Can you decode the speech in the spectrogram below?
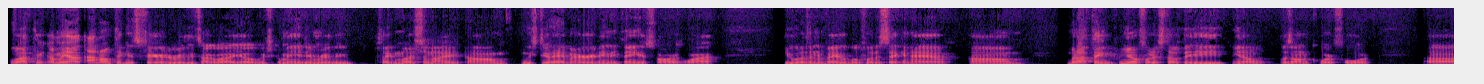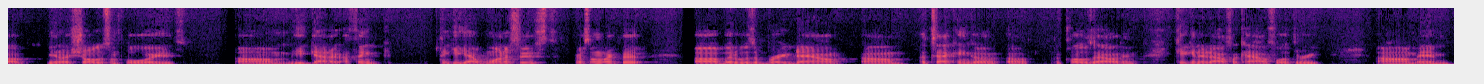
well, I think I mean I, I, don't think it's fair to really talk about Jovic. I mean, he didn't really play much tonight. Um, we still haven't heard anything as far as why he wasn't available for the second half. Um, but I think you know for the stuff that he you know was on the court for, uh, you know, showed some poise. Um, he got a, I think I think he got one assist or something like that. Uh, but it was a breakdown, um, attacking a, a, a closeout and kicking it out for Kyle for a three. Um, and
